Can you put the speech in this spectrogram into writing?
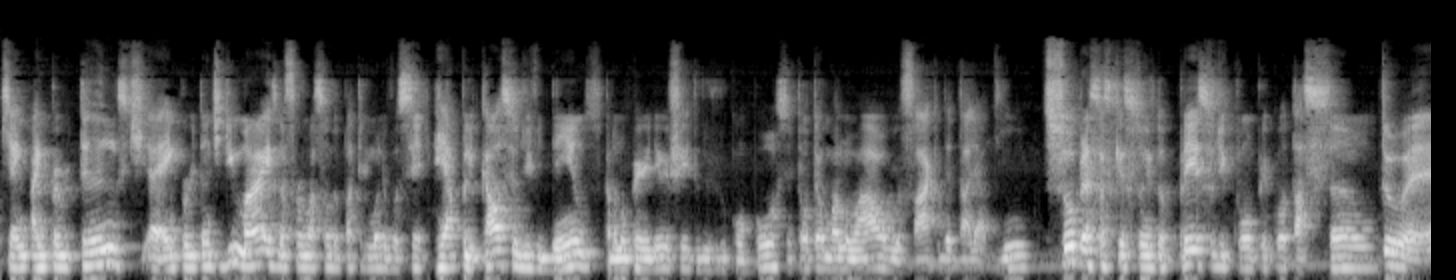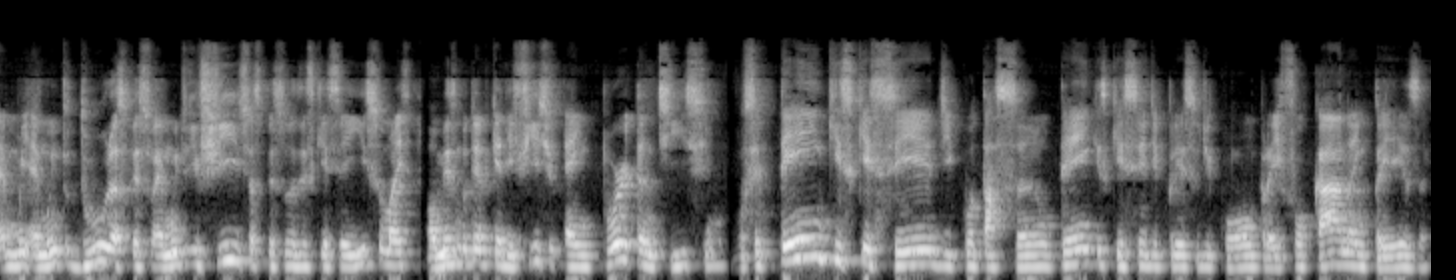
que é, importante, é importante demais na formação do patrimônio você reaplicar o seu dividendo dividendos para não perder o efeito do juro composto. Então tem o manual e o FAQ detalhadinho sobre essas questões do preço de compra e cotação. É, é muito duro as pessoas, é muito difícil as pessoas esquecer isso, mas ao mesmo tempo que é difícil, é importantíssimo. Você tem que esquecer de cotação, tem que esquecer de preço de compra e focar na empresa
